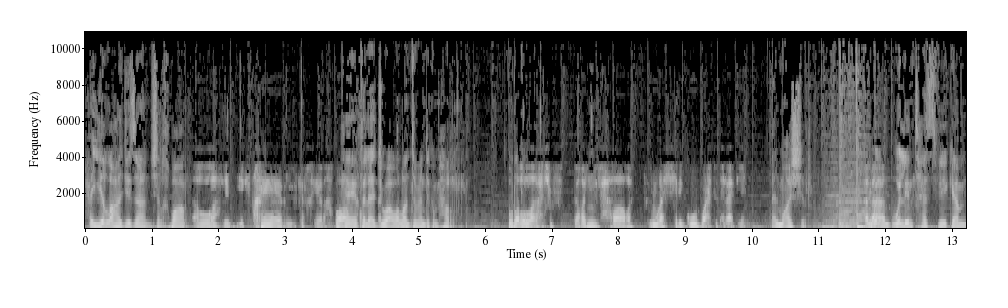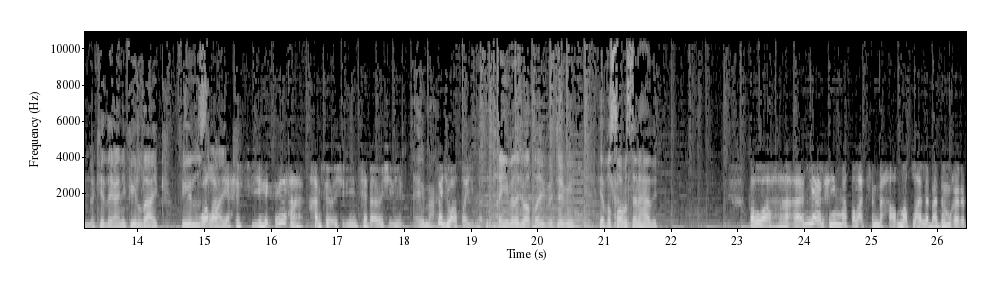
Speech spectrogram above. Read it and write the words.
حي الله الجيزان إيش الأخبار؟ الله يبقيك بخير لك بخير أخبار كيف الأجواء؟ والله أنتم عندكم حر. ورطوبة. والله شوف درجة مم. الحرارة المؤشر يقول 31 المؤشر. نعم وال- واللي أنت تحس فيه كم؟ كذا يعني feel like feel والله اللي أحس فيه إيه 25 27 إي معك اجواء طيبة. طيب الأجواء طيبة جميل. كيف الصوم السنة هذه؟ والله اللي الحين ما طلعت في النهار ما طلع إلا بعد المغرب.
